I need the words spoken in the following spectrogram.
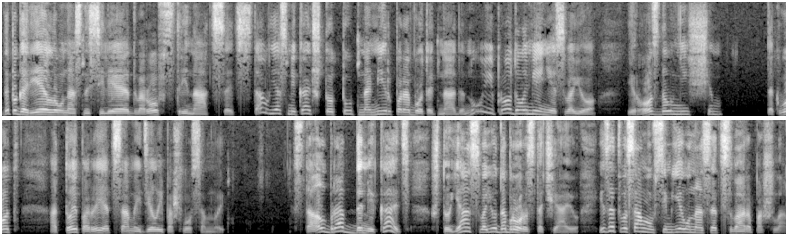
Да погорело у нас на селе дворов с тринадцать. Стал я смекать, что тут на мир поработать надо. Ну и продал имение свое и роздал нищим. Так вот, от той поры это самое дело и пошло со мной. Стал брат домекать, что я свое добро расточаю. Из этого самого в семье у нас от свара пошла.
